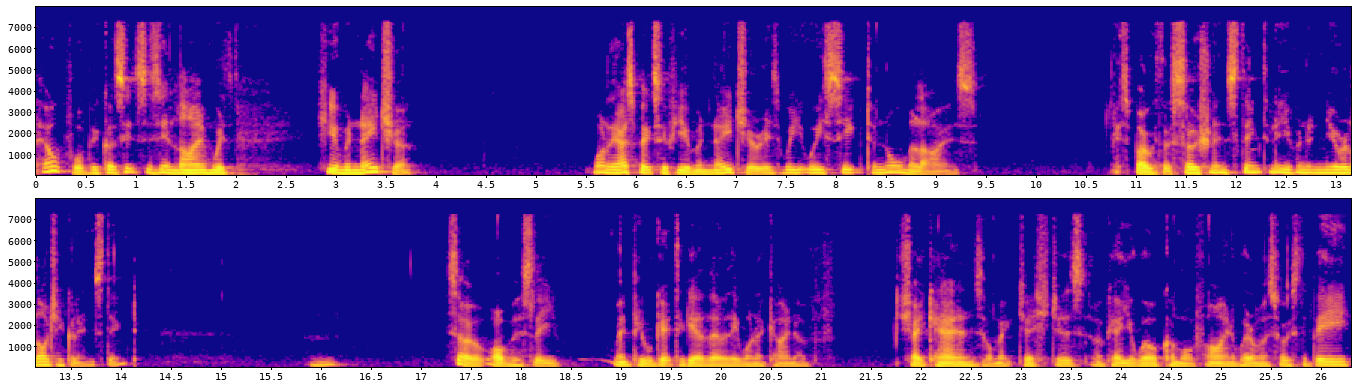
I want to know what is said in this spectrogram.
helpful because it's in line with human nature. One of the aspects of human nature is we, we seek to normalize. It's both a social instinct and even a neurological instinct. Mm. So obviously, when people get together, they want to kind of shake hands or make gestures. Okay, you're welcome or fine. Where am I supposed to be?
